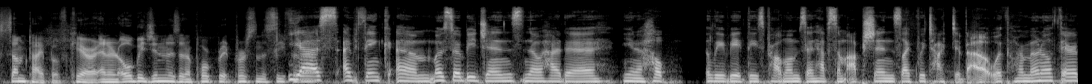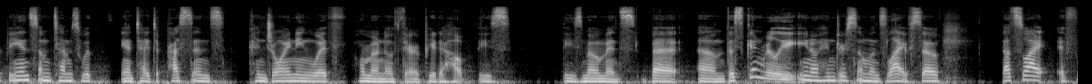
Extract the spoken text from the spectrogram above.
some type of care. And an OB-GYN is an appropriate person to see for that. Yes, I think um, most OB-GYNs know how to, you know, help alleviate these problems and have some options like we talked about with hormonal therapy and sometimes with antidepressants conjoining with hormonal therapy to help these these moments. But um, this can really, you know, hinder someone's life. So that's why if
